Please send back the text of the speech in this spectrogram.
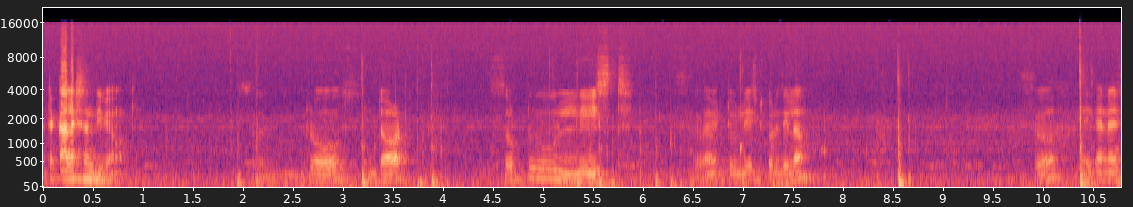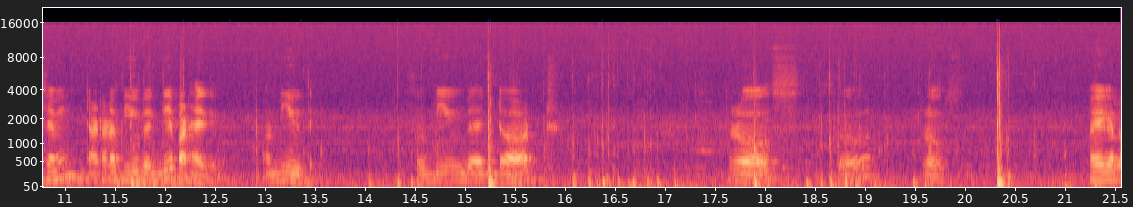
একটা কালেকশন দিবে আমাকে। Roles dot so to list আমি টু লিস্ট করে দিলাম। সো এখানে এসে আমি ডাটাটা ভিউ ব্যাক দিয়ে পাঠিয়ে দেবো, আমার ভিউতে so view bag dot roles so roles হয়ে গেল।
